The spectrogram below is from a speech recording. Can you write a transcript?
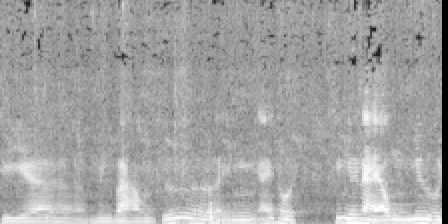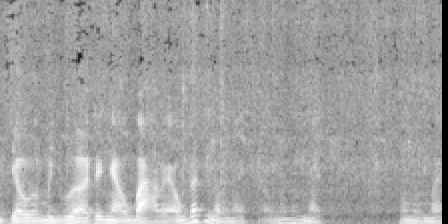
Thì à, mình vào mình cứ ấy thôi chứ như này ông như hồi chiều mình vừa ở trên nhà ông bà về ông rất là mệt ông rất là mệt ông là mệt.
